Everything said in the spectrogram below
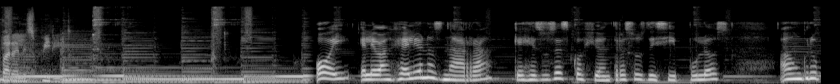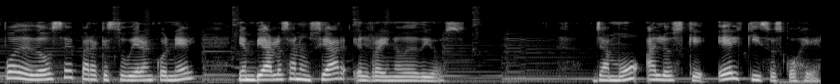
Para el Espíritu. Hoy el Evangelio nos narra que Jesús escogió entre sus discípulos a un grupo de doce para que estuvieran con él y enviarlos a anunciar el reino de Dios. Llamó a los que él quiso escoger.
